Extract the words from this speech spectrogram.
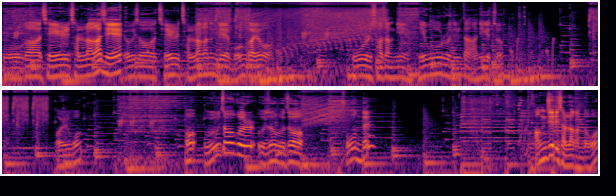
뭐가 제일 잘 나가지? 여기서 제일 잘 나가는 게 뭔가요? 고울 사장님 개구울은 일단 아니겠죠? 얼고? 어? 의적을 의적 의적 좋은데? 광질이 잘 나간다고?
